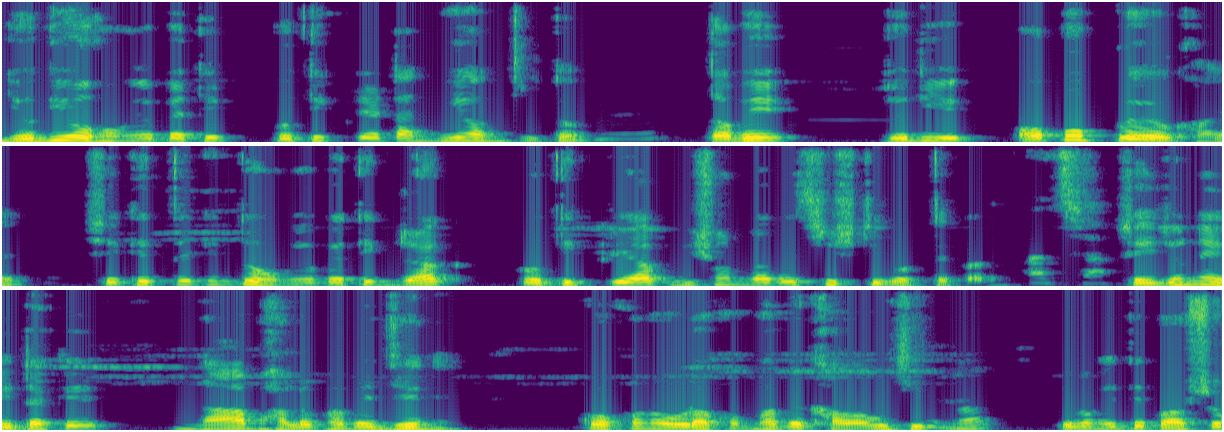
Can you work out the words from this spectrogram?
যদিও হোমিওপ্যাথির প্রতিক্রিয়াটা নিয়ন্ত্রিত তবে যদি অপপ্রয়োগ হয় সেক্ষেত্রে কিন্তু হোমিওপ্যাথিক ড্রাগ প্রতিক্রিয়া ভীষণভাবে সৃষ্টি করতে পারে। আচ্ছা। সেই জন্য এটাকে না ভালোভাবে জেনে কখনো ওরকমভাবে খাওয়া উচিত না এবং এতে পার্শ্ব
